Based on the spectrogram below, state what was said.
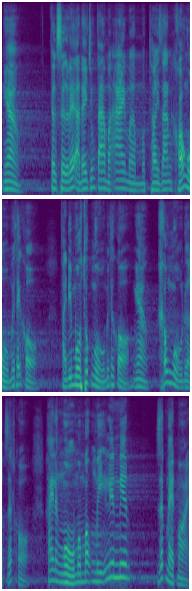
nghe không? Thực sự đấy ở đây chúng ta mà ai mà một thời gian khó ngủ mới thấy khổ phải đi mua thuốc ngủ mới thấy khổ nghe không? Không ngủ được rất khổ. Hay là ngủ mà mộng mị liên miên rất mệt mỏi.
